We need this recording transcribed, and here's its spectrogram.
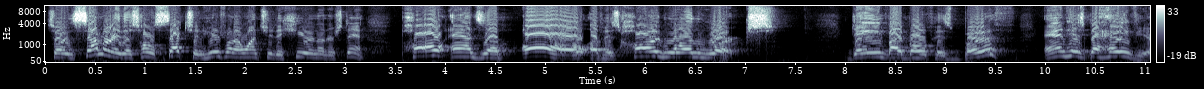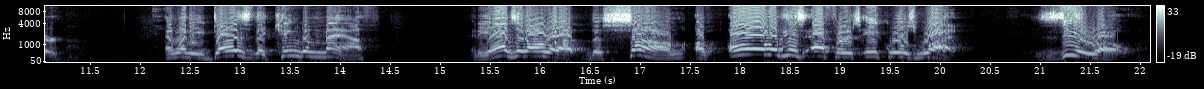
So, in summary, this whole section, here's what I want you to hear and understand. Paul adds up all of his hard won works gained by both his birth and his behavior. And when he does the kingdom math and he adds it all up, the sum of all of his efforts equals what? Zero.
